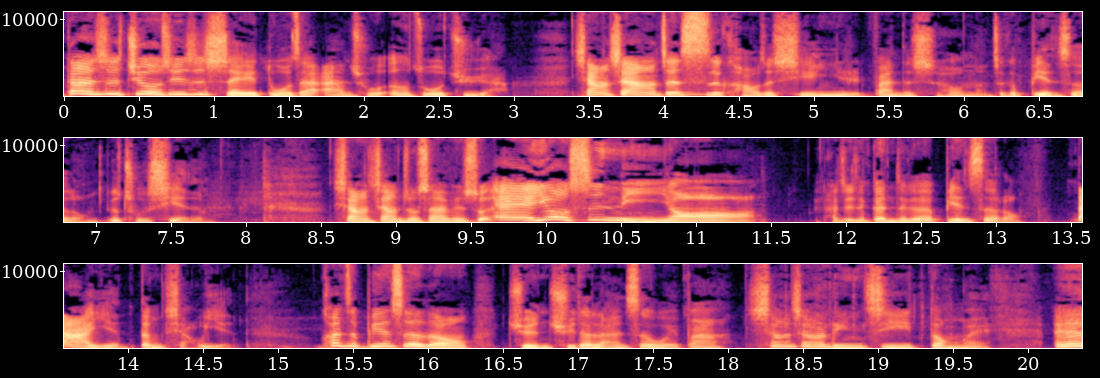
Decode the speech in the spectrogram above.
但是究竟是谁躲在暗处恶作剧啊？”香香正思考着嫌疑犯的时候呢，这个变色龙又出现了。香香就在那边说：“哎，又是你哦！”他就是跟这个变色龙大眼瞪小眼，看着变色龙卷曲的蓝色尾巴。香香灵机一动，哎哎，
